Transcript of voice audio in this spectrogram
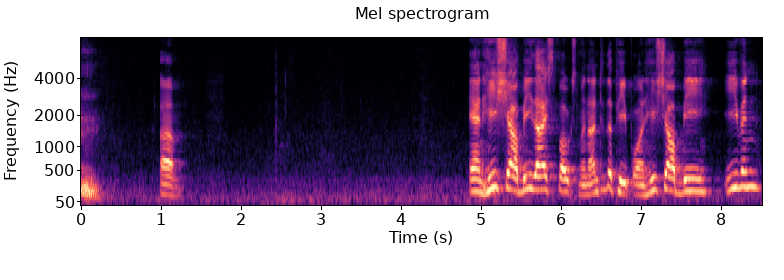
um, and he shall be thy spokesman unto the people, and he shall be even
